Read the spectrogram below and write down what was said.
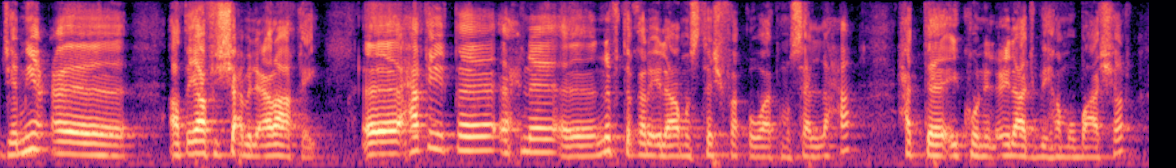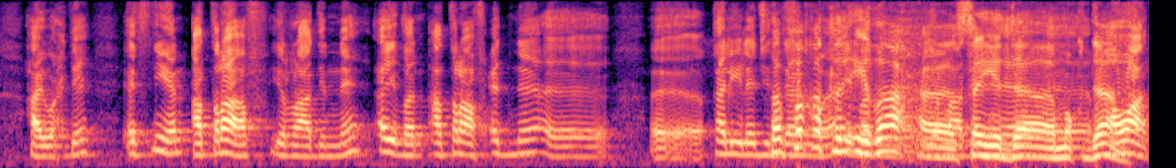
جميع أطياف الشعب العراقي. حقيقة إحنا نفتقر إلى مستشفى قوات مسلحة حتى يكون العلاج بها مباشر. هاي وحدة. اثنين أطراف يراد لنا. أيضا أطراف عندنا قليلة جدا طب فقط للايضاح سيد مقدام. مواد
